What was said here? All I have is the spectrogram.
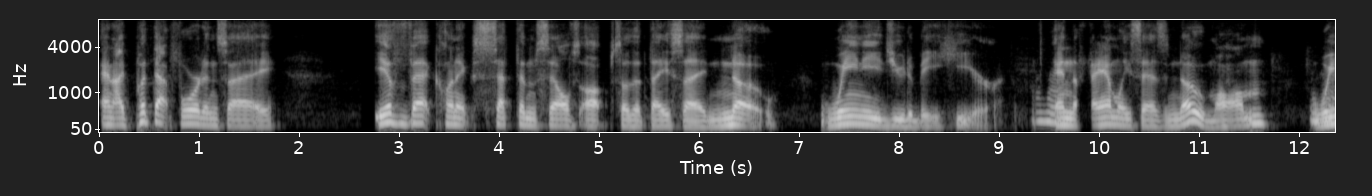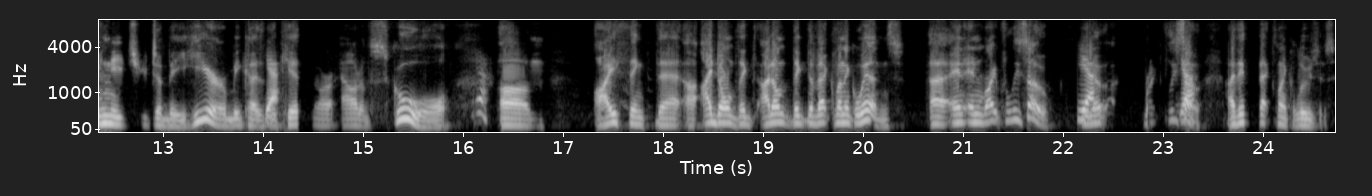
and I put that forward and say if vet clinics set themselves up so that they say no, we need you to be here. Mm-hmm. And the family says, "No, mom, mm-hmm. we need you to be here because yeah. the kids are out of school." Yeah. Um I think that uh, I don't think I don't think the vet clinic wins. Uh, and and rightfully so. Yeah. You know, rightfully yeah. so. I think that clinic loses.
